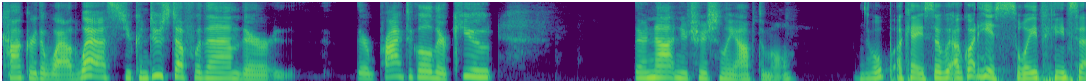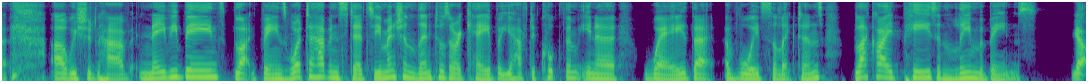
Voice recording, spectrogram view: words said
conquer the wild west. You can do stuff with them. They're they're practical, they're cute they're not nutritionally optimal. Nope. Okay, so I've got here soybeans that uh, we shouldn't have, navy beans, black beans, what to have instead. So you mentioned lentils are okay, but you have to cook them in a way that avoids the lectins. Black eyed peas and lima beans. Yeah,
